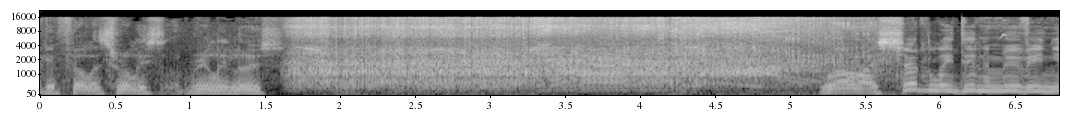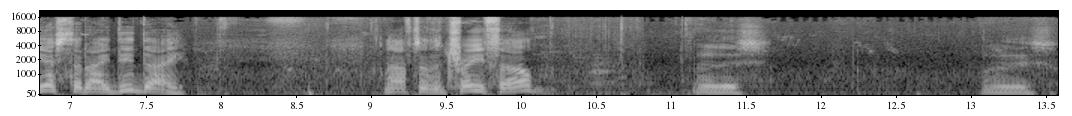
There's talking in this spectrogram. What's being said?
can feel it's really, really loose. Well, they certainly didn't move in yesterday, did they? After the tree fell. Look at this. Look at this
